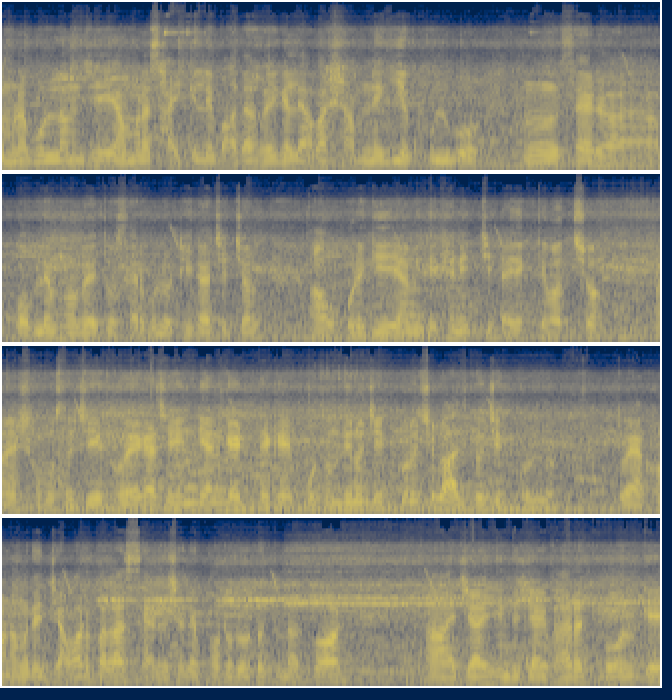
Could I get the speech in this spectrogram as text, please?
আমরা বললাম যে আমরা সাইকেলে বাধা হয়ে গেলে আবার সামনে গিয়ে খুলবো। স্যার প্রবলেম হবে। তো স্যার বলল, ঠিক আছে, চল। উপরে গিয়ে আমি দেখে নিচ্ছি। তাই দেখতে পাচ্ছ সমস্ত চেক হয়ে গেছে ইন্ডিয়ান গেট থেকে। প্রথম দিনও চেক করেছিল, আজকেও চেক করল। তো এখন আমাদের যাওয়ার পালা, স্যারের সাথে ফটো টটো তোলার পর জয় হিন্দ, জয় ভারত বলকে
